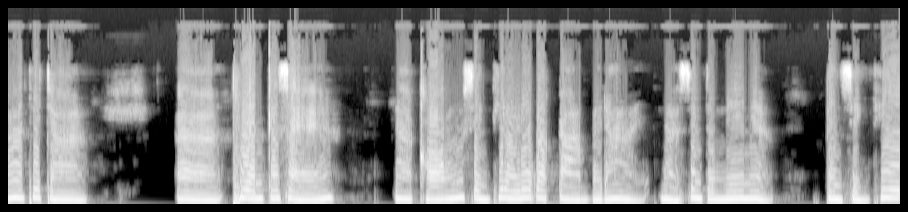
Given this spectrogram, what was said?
มารถที่จะทวนกระแสนะของสิ่งที่เราเรียกว่ากามไปได้นะซึ่งตรงนี้เนี่ยเป็นสิ่งที่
